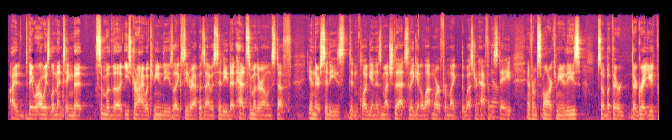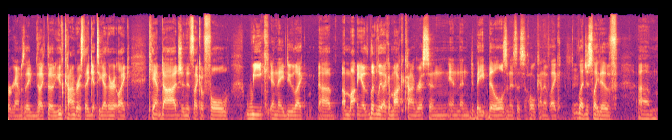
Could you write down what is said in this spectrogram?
I, they were always lamenting that some of the eastern Iowa communities, like Cedar Rapids, Iowa City, that had some of their own stuff in their cities, didn't plug in as much to that. So they get a lot more from like the western half of the state and from smaller communities. So, but they're they're great youth programs. They like the youth congress. They get together at like Camp Dodge, and it's like a full week, and they do like uh, a mo- you know literally like a mock congress, and and then debate bills, and it's this whole kind of like legislative. Um,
